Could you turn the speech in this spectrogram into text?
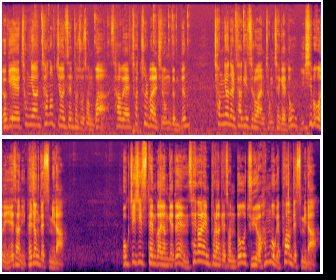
여기에 청년 창업 지원 센터 조성과 사회 첫 출발 지원금 등 청년을 타깃으로 한 정책에도 20억 원의 예산이 배정됐습니다. 복지 시스템과 연계된 생활 인프라 개선도 주요 항목에 포함됐습니다.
